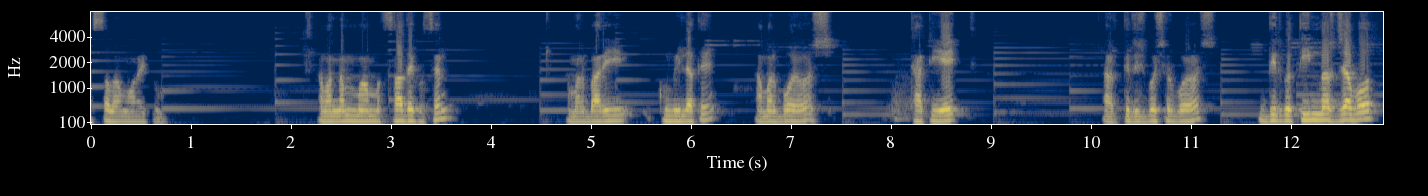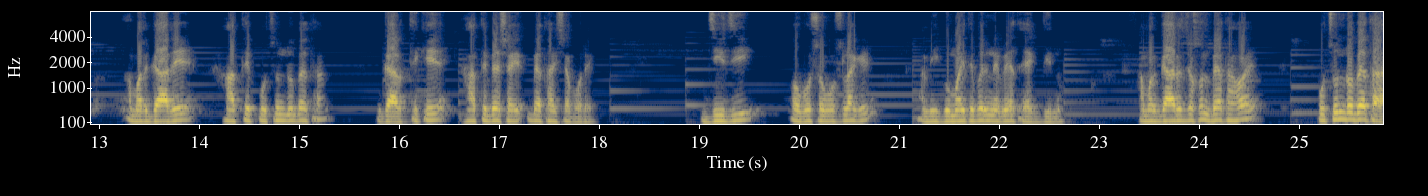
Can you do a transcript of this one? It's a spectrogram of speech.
আসসালামু আলাইকুম। আমার নাম মোহাম্মদ সাদেক হোসেন। আমার বাড়ি কুমিল্লাতে। আমার বয়স থার্টি এইট আর তিরিশ বছর বয়স। দীর্ঘ তিন মাস যাবৎ আমার গাড়ে হাতে প্রচণ্ড ব্যথা। গাড় থেকে হাতে ব্যথা ব্যথা এসে পড়ে। জি জি, অবশ অবশ লাগে। আমি ঘুমাইতে পারি না ব্যথা একদিনও। আমার গাড়ে যখন ব্যথা হয়, প্রচণ্ড ব্যথা,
